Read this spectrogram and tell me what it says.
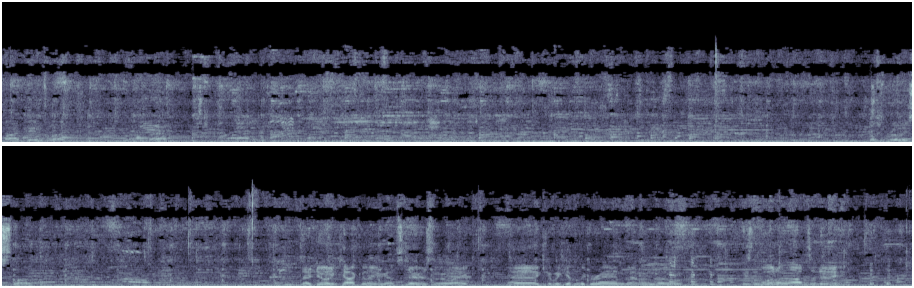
Five games left. Not bad. It was really slow. They're doing calculating upstairs. They're like, uh, can we give him the grand? I don't know. He's won a lot today.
